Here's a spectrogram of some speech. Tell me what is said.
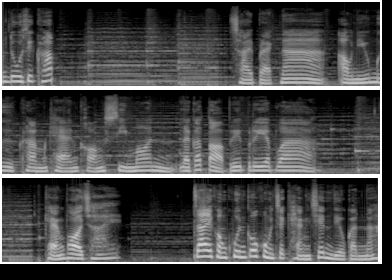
ำดูสิครับ ชายแปลกหน้าเอานิ้วมือคลำแขนของซีมอน แล้วก็ตอบเรียบๆว่า แข็งพอใช้ ใจของคุณก็คงจะแข็งเช่นเดียวกันนะ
